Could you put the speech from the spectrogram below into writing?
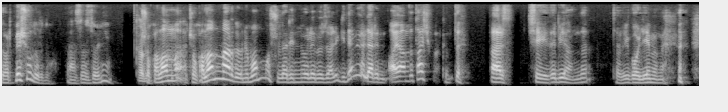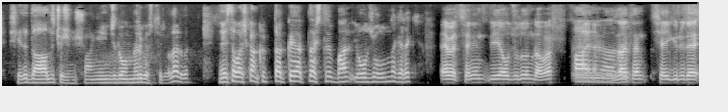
4-5 olurdu. Ben sana söyleyeyim. Tabii. Çok alan var. Çok alan vardı. Önü bomboş. Larin'in öyle bir özelliği. Gidemiyor Larin. Ayağında taş var. Sıkıntı. Her şeyi de bir anda tabii gol yememe. Şeyde dağıldı çocuğun. Şu an yayıncıda onları gösteriyorlar da. Neyse başkan 40 dakika yaklaştı. Ben yolcu olumuna gerek. Evet senin bir yolculuğun da var. Aynen Ee, abi. Zaten şey günü de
